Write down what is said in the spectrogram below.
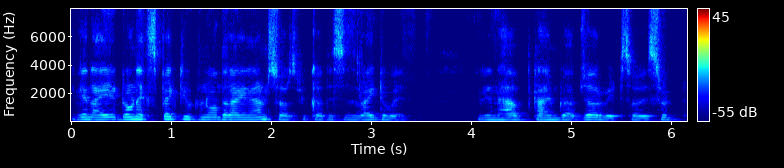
Again, I don't expect you to know the right answers because this is right away. You didn't have time to observe it. So it should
